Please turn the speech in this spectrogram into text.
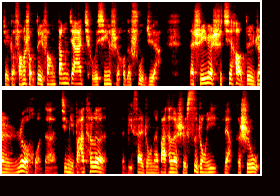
这个防守对方当家球星时候的数据啊，在十一月十七号对阵热火的吉米巴特勒的比赛中呢，巴特勒是四中一，两个失误。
